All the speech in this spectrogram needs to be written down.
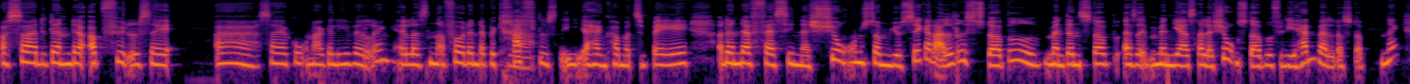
og så er det den der opfyldelse af, ah, så er jeg god nok alligevel, ikke? eller sådan at få den der bekræftelse ja. i, at han kommer tilbage, og den der fascination, som jo sikkert aldrig stoppede, men, den stop, altså, men jeres relation stoppede, fordi han valgte at stoppe den, ikke?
